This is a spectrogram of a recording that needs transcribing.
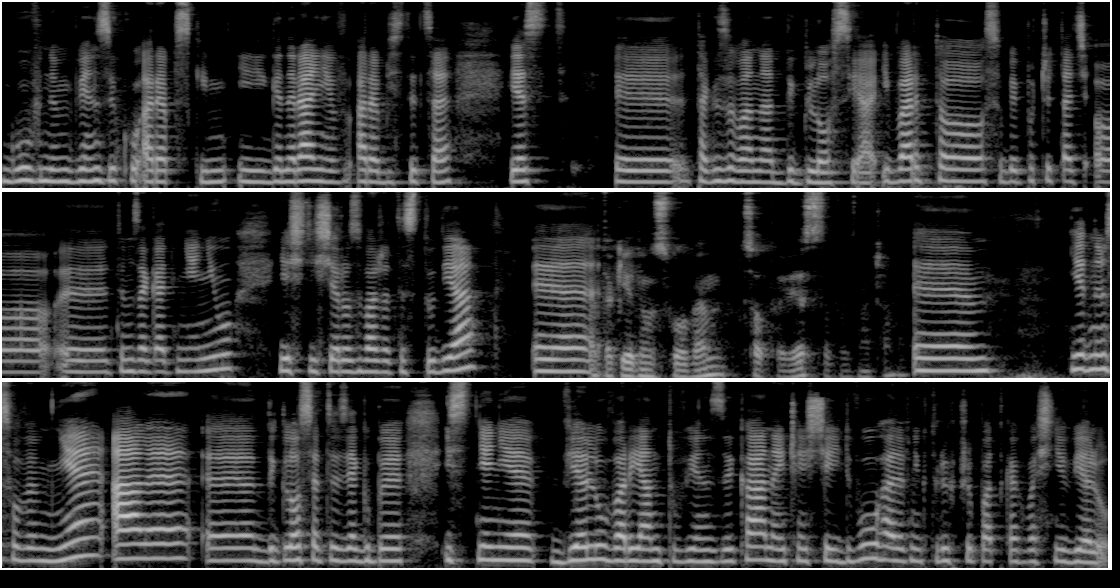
głównym w języku arabskim i generalnie w arabistyce jest y, tak zwana dyglosja i warto sobie poczytać o y, tym zagadnieniu, jeśli się rozważa te studia. Y, A tak jednym słowem, co to jest, co to oznacza? Ym, Jednym słowem nie, ale e, dyglosja to jest jakby istnienie wielu wariantów języka, najczęściej dwóch, ale w niektórych przypadkach właśnie wielu.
